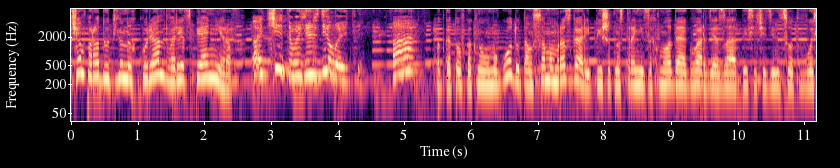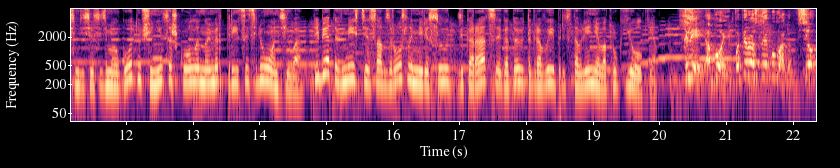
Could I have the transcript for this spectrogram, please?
Чем порадует юных курян дворец пионеров? А что вы здесь делаете? А? Подготовка к Новому году там в самом разгаре, пишет на страницах «Молодая гвардия» за 1987 год ученица школы номер 30 Леонтьева. Ребята вместе со взрослыми рисуют декорации, готовят игровые представления вокруг елки. Клей, обои, папиросная бумага, все.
